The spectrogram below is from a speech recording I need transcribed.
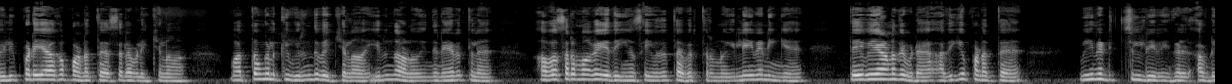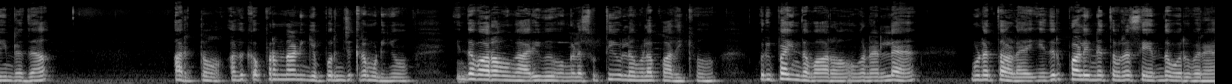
வெளிப்படையாக பணத்தை செலவழிக்கலாம். மற்றவங்களுக்கு விருந்து வைக்கலாம். இருந்தாலும் இந்த நேரத்தில் அவசரமாக எதையும் செய்வதை தவிர்த்திடணும். இல்லைன்னா நீங்கள் தேவையானதை விட அதிக பணத்தை வீணடிச்சிடுறீர்கள் அப்படின்றது தான் அர்த்தம். அதுக்கப்புறம் தான் நீங்கள் புரிஞ்சுக்கிற முடியும். இந்த வாரம் உங்கள் அறிவு உங்களை சுற்றி உள்ளவங்கள பாதிக்கும். குறிப்பாக இந்த வாரம் உங்கள் நல்ல குணத்தால் எதிர்ப்பாளினத்தவரை சேர்ந்த ஒருவரை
